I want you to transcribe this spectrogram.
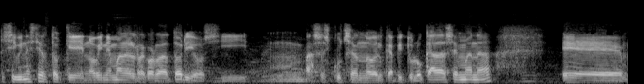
si bien es cierto que no viene mal el recordatorio, si mm, vas escuchando el capítulo cada semana, eh,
